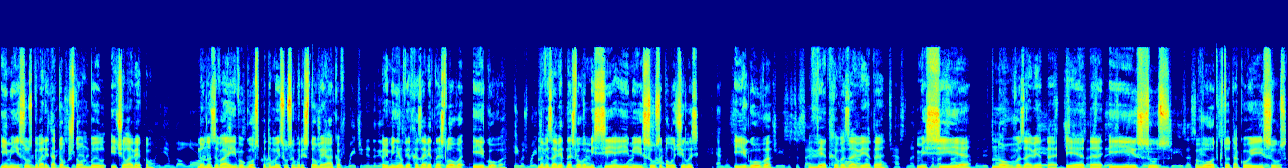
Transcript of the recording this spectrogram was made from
Имя Иисус говорит о том, что Он был и человеком. Но называя Его Господом Иисусом Христом, Иаков применил ветхозаветное слово «Иегова». Новозаветное слово «Мессия» и имя Иисуса получилось Иегова Ветхого Завета, Мессия Нового Завета, и это Иисус. Вот кто такой Иисус.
